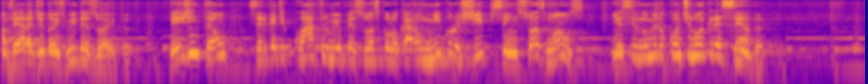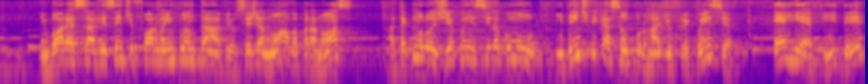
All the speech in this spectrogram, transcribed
Primavera de 2018. Desde então, cerca de 4 mil pessoas colocaram microchips em suas mãos e esse número continua crescendo. Embora essa recente forma implantável seja nova para nós, a tecnologia conhecida como identificação por radiofrequência, RFID,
